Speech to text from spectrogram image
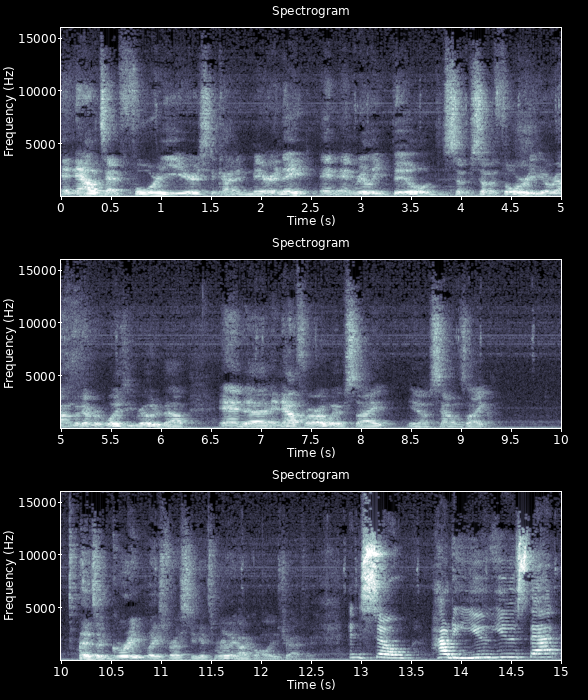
And now it's had four years to kind of marinate and, and really build some, some authority around whatever it was you wrote about. And, uh, and now for our website, you know, sounds like that's a great place for us to get some really high quality traffic. And so, how do you use that?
